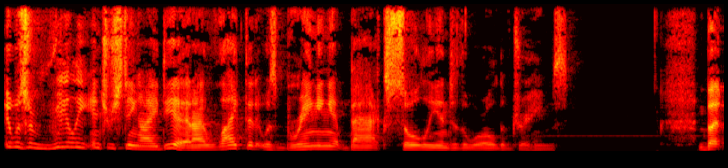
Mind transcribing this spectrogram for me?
It was a really interesting idea, and I like that it was bringing it back solely into the world of dreams. But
